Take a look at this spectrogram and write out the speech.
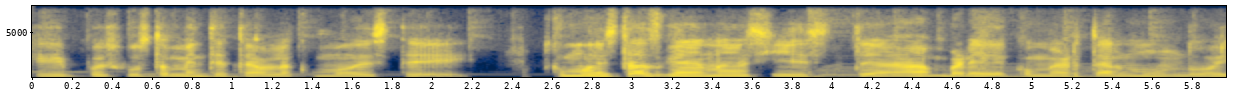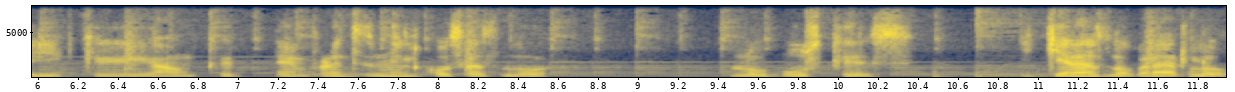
que pues justamente te habla como de este como estas ganas y este hambre de comerte al mundo y que aunque te enfrentes mil cosas lo, lo busques y quieras lograrlo.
